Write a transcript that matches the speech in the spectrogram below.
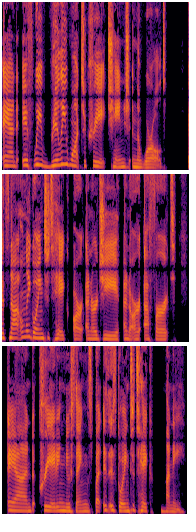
And if we really want to create change in the world, it's not only going to take our energy and our effort and creating new things, but it is going to take money.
